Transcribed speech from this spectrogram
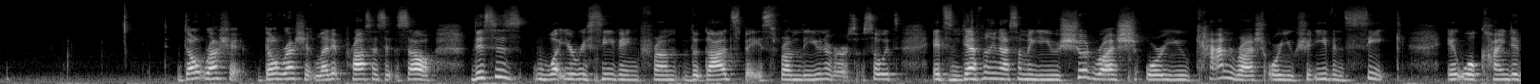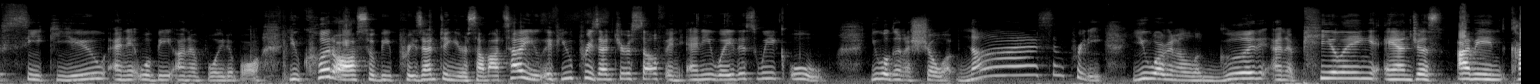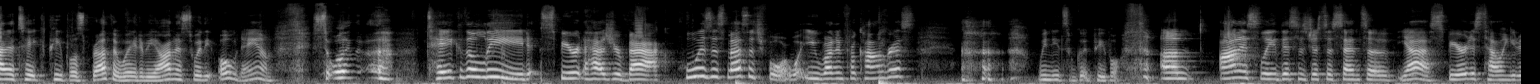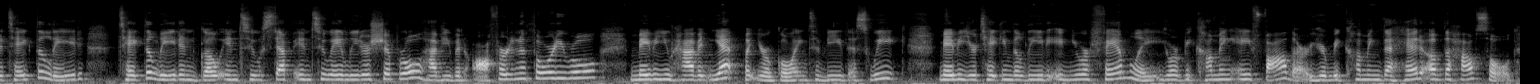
don't rush it. Don't rush it. Let it process itself. This is what you're receiving from the God space, from the universe. So it's it's definitely not something you should rush or you can rush or you should even seek it will kind of seek you and it will be unavoidable. You could also be presenting yourself. I'll tell you, if you present yourself in any way this week, ooh, you are going to show up nice and pretty. You are going to look good and appealing and just, I mean, kind of take people's breath away, to be honest with you. Oh, damn. So, uh, take the lead. Spirit has your back. Who is this message for? What, you running for Congress? we need some good people. Um, honestly, this is just a sense of, yeah, spirit is telling you to take the lead, take the lead and go into, step into a leadership role. Have you been offered an authority role? Maybe you haven't yet, but you're going to be this week. Maybe you're taking the lead in your family. You're becoming a father. You're becoming the head of the household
